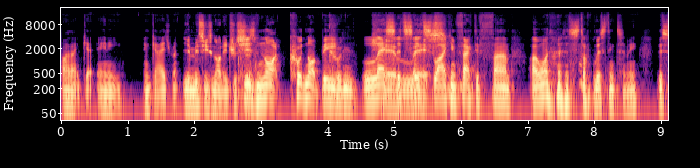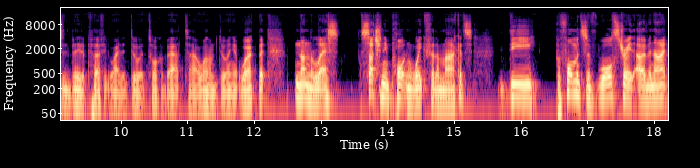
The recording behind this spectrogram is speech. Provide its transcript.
I don't get any engagement. Your missy's not interested. She's not, could not be Couldn't less. It's, less. it's like, in fact, if um, I want her to stop listening to me, this would be the perfect way to do it. Talk about uh, what I'm doing at work. But nonetheless, such an important week for the markets. The performance of Wall Street overnight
